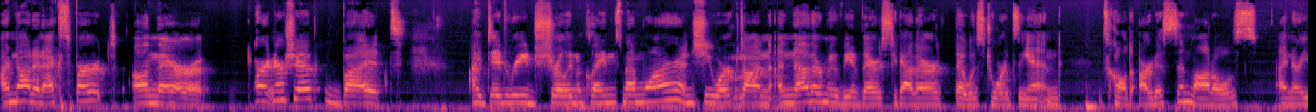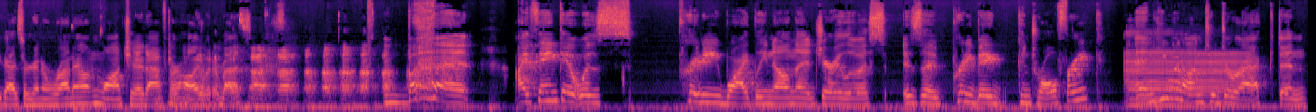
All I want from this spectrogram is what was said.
I'm not an expert on their partnership, but I did read Shirley MacLaine's memoir, and she worked on another movie of theirs together that was towards the end. It's called Artists and Models. I know you guys are going to run out and watch it after Hollywood or Bust. but I think it was pretty widely known that Jerry Lewis is a pretty big control freak. And he went on to direct, and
